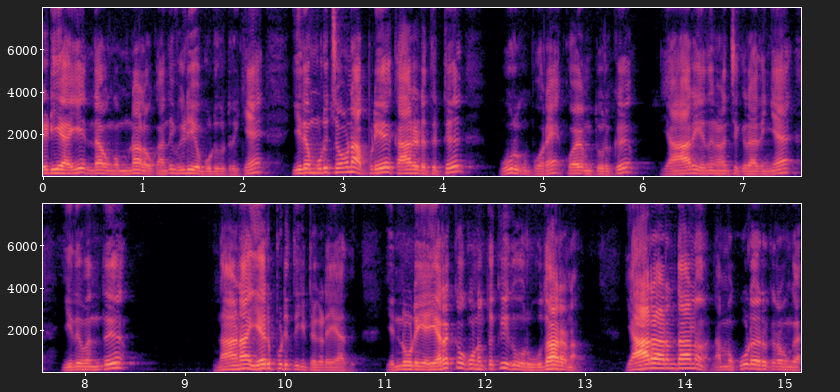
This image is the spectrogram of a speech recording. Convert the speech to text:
ரெடியாகி இந்த அவங்க முன்னால் உட்காந்து வீடியோ போட்டுக்கிட்டு இருக்கேன். இதை முடித்தவொன்னே அப்படியே கார் எடுத்துகிட்டு ஊருக்கு போகிறேன் கோயம்புத்தூருக்கு. யாரும் எதுவும் நினச்சிக்கிறாதீங்க. இது வந்து நானாக ஏற்படுத்திக்கிட்டு கிடையாது. என்னுடைய இறக்க குணத்துக்கு இது ஒரு உதாரணம். யாராக இருந்தாலும் நம்ம கூட இருக்கிறவங்க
